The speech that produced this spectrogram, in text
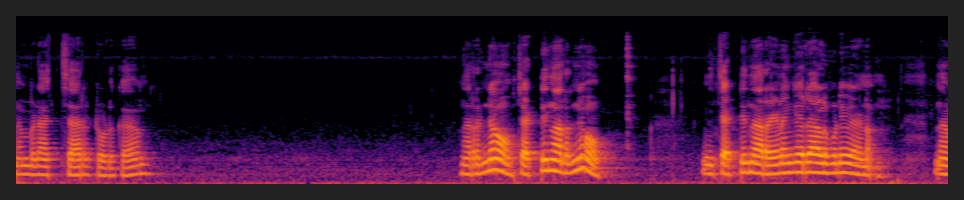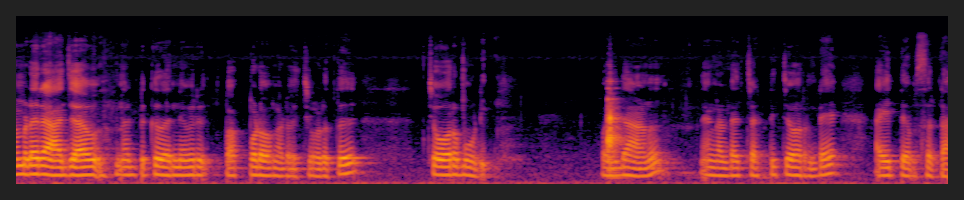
നമ്മുടെ അച്ചാറിട്ട് കൊടുക്കാം. നിറഞ്ഞോ? ചട്ടി നിറഞ്ഞോ? ഈ ചട്ടി നിറയണമെങ്കിൽ ഒരാൾ കൂടി വേണം. നമ്മുടെ രാജാവ് നടുക്ക് തന്നെ ഒരു പപ്പടം അങ്ങോട്ട് വെച്ച് കൊടുത്ത് ചോറ് മൂടി. അപ്പോൾ ഇതാണ് ഞങ്ങളുടെ ചട്ടിച്ചോറിന്റെ ഐറ്റംസ് കേട്ടാ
